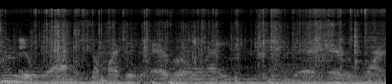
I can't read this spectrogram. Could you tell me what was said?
couldn't be wrong so much as ever right. That everyone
